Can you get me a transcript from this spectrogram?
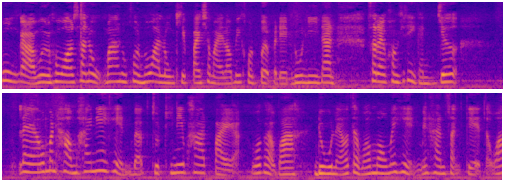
บุงกะมือพมรสนุกมากทุกคนเมื่อวานลงคลิปไปใช่ไหมแล้วมีคนเปิดประเด็นนู่นนี่นั่น แสดงความคิดเห็นกันเยอะ แล้วมันทำให้นี่เห็นแบบจุดที่นี่พลาดไปอะว่าแบบว่าดูแล้วแต่ว่ามองไม่เห็นไม่ทันสังเกต แต่ว่า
